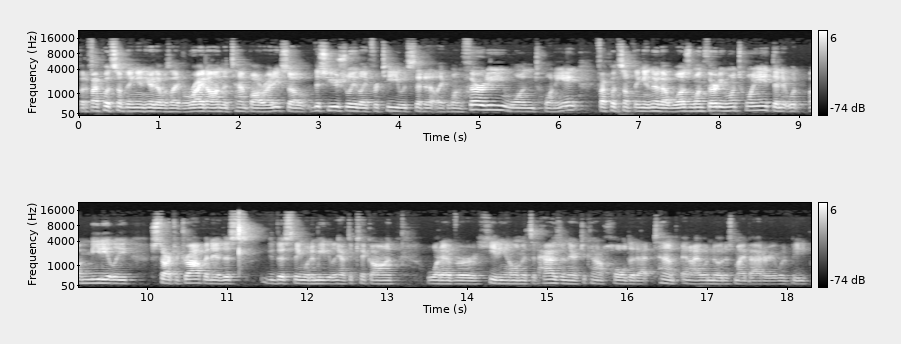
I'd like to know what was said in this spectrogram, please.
But if I put something in here that was like right on the temp already, so this usually like for tea you would set it at like 130, 128. If I put something in there that was 130, 128, then it would immediately start to drop and this this thing would immediately have to kick on whatever heating elements it has in there to kind of hold it at temp and I would notice my battery would be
